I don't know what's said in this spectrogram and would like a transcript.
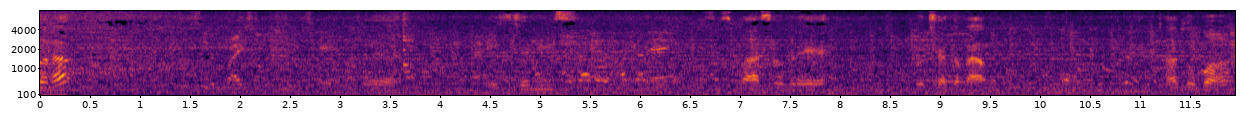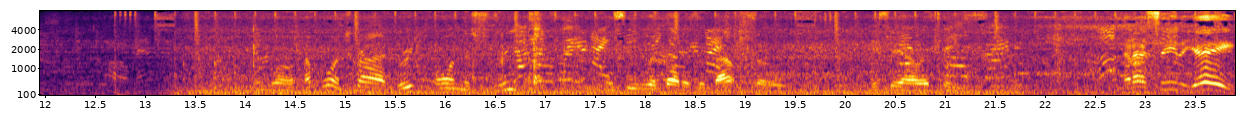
pulling up. See the price on the Yeah. Jimmy's. Some spots over there. Go check them out. Taco bar. Well, I'm going to try Greek on the street and see what that is about. So let's see how it tastes. And I see the yay.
